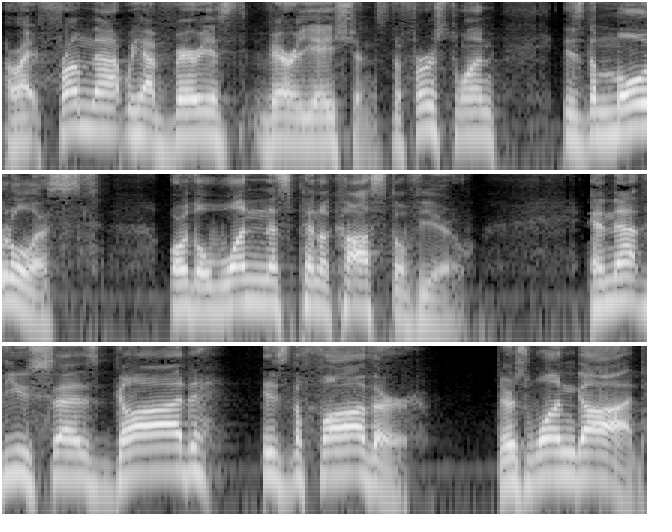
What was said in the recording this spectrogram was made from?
All right, from that we have various variations. The first one is the modalist or the oneness Pentecostal view. And that view says God is the Father. There's one God.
